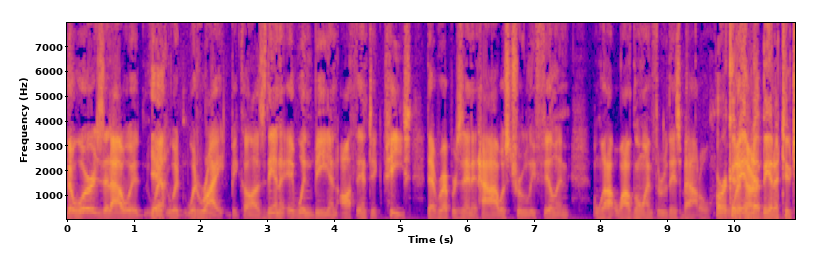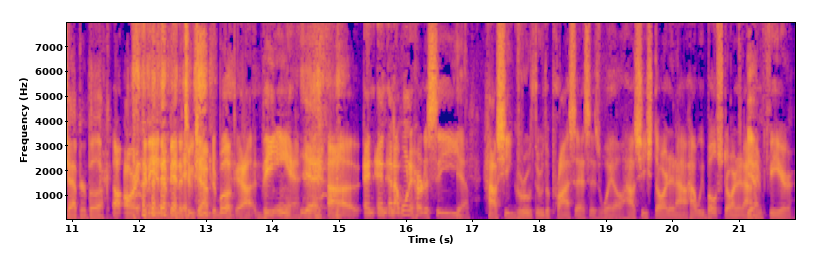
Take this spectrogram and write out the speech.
the words that I would, would, yeah. would, would, write because then it wouldn't be an authentic piece that represented how I was truly feeling while, while going through this battle. Or it could end her. up being a two chapter book. Uh, or it could end up being a two chapter book. Uh, the end. Yeah. Uh, and, and, and I wanted her to see yeah. how she grew through the process as well, how she started out, how we both started out yeah. in fear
